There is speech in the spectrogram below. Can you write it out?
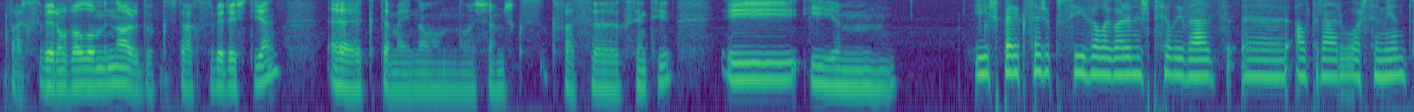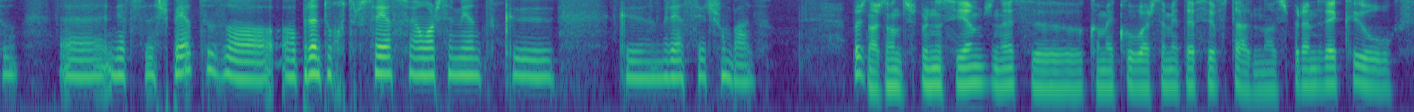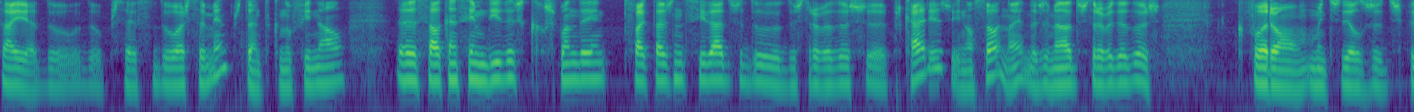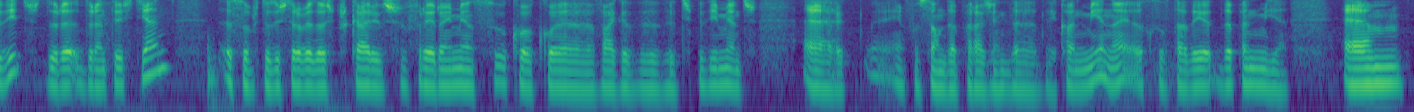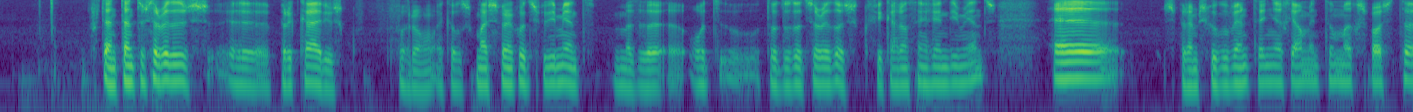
vai receber um valor menor do que está a receber este ano uh, que também não, não achamos que, que faça sentido. E, e, um, E espera que seja possível agora na especialidade uh, alterar o orçamento uh, nesses aspectos ou, ou, perante o retrocesso é um orçamento que, que merece ser chumbado? Pois nós não nos pronunciamos né, se, como é que o orçamento deve ser votado. Nós esperamos é que o que saia do, do processo do orçamento, portanto, que no final se alcancem medidas que respondem de facto às necessidades do, dos trabalhadores uh, precários e não só, não é? na jornada dos trabalhadores que foram muitos deles despedidos dura, durante este ano, uh, sobretudo os trabalhadores precários sofreram imenso com a, com a vaga de, de despedimentos uh, em função da paragem da, da economia, não é? resultado da, da pandemia. Um, portanto, tanto os trabalhadores uh, precários, foram aqueles que mais sofreram com o despedimento, mas uh, outro, todos os outros trabalhadores que ficaram sem rendimentos, uh, esperamos que o governo tenha realmente uma resposta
